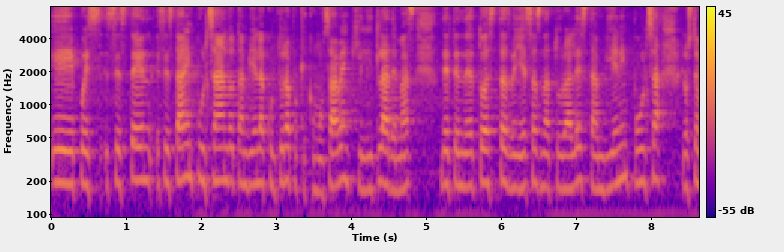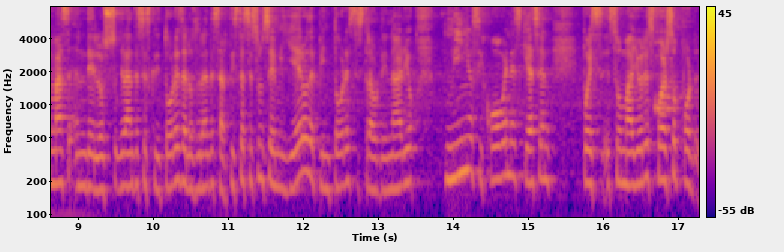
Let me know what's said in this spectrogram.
eh, pues se, estén, se está impulsando también la cultura, porque como saben, Quilitla, además de tener todas estas bellezas naturales, también impulsa los temas de los grandes escritores, de los grandes artistas. Es un semillero de pintores extraordinario, niños y jóvenes que hacen pues su mayor esfuerzo por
